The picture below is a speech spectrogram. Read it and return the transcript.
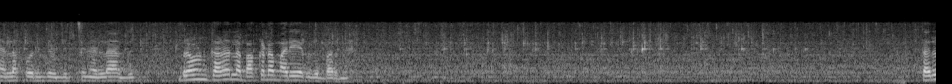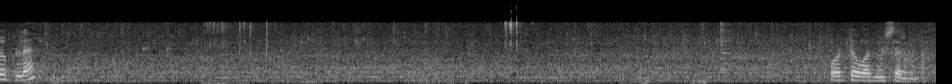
நல்லா பொரிஞ்சு வந்துருச்சு நல்லா ப்ரௌன் கலரில் பக்கடை மாதிரியே இருக்குது பாருங்கள் கருவேப்பிலை. போட்டு ஒரு நிமிஷம் இருக்கட்டும்.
